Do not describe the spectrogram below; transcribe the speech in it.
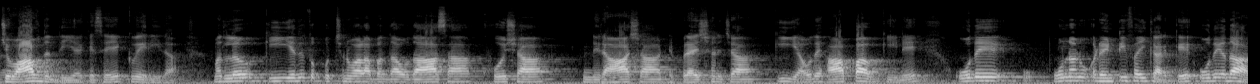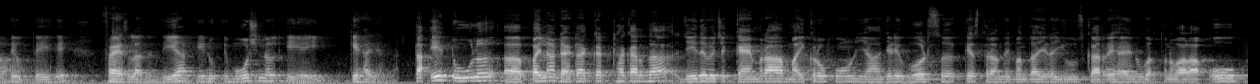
ਜਵਾਬ ਦਿੰਦੀ ਹੈ ਕਿਸੇ ਕੁਵੇਰੀ ਦਾ। ਮਤਲਬ ਕਿ ਇਹਦੇ ਤੋਂ ਪੁੱਛਣ ਵਾਲਾ ਬੰਦਾ ਉਦਾਸ ਆ, ਖੁਸ਼ ਆ ਨਿਰਾਸ਼ ਆ ਡਿਪਰੈਸ਼ਨ ਚ ਆ, ਕੀ ਆ, ਉਹਦੇ ਹਾਵ ਭਾਵ ਕੀ ਨੇ, ਉਹਦੇ ਉਹਨਾਂ ਨੂੰ ਆਇਡੈਂਟੀਫਾਈ ਕਰਕੇ ਉਹਦੇ ਆਧਾਰ ਦੇ ਉੱਤੇ ਇਹ ਫੈਸਲਾ ਦਿੰਦੀ ਆ, ਇਹਨੂੰ ਇਮੋਸ਼ਨਲ AI ਕਿਹਾ ਜਾਂਦਾ। ਤਾਂ ਇਹ ਟੂਲ ਪਹਿਲਾਂ ਡਾਟਾ ਇਕੱਠਾ ਕਰਦਾ, ਜਿਹਦੇ ਵਿੱਚ ਕੈਮਰਾ ਮਾਈਕਰੋਫੋਨ ਜਾਂ ਜਿਹੜੇ ਵਰਡਸ ਕਿਸ ਤਰ੍ਹਾਂ ਦੇ ਬੰਦਾ ਜਿਹੜਾ ਯੂਜ਼ ਕਰ ਰਿਹਾ, ਇਹਨੂੰ ਵਰਤਣ ਵਾਲਾ, ਉਹ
